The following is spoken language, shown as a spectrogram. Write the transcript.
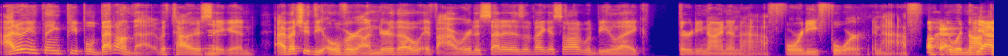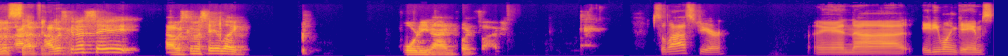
I don't even think people bet on that with Tyler Seguin. I bet you the over under though, if I were to set it as a Vegas odd, would be like 39 and a half, 44 and a half. Okay. It would not yeah, be I- seven. I, I was gonna say I was gonna say like forty nine point five. So last year, in uh, 81 games,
